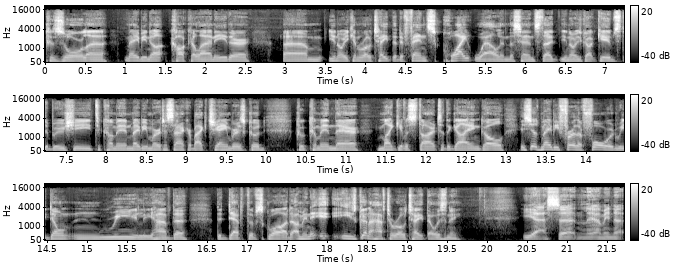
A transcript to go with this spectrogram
Cazorla, maybe not Coquelin either. Um, you know, he can rotate the defence quite well in the sense that, you know, he's got Gibbs, Debuchy to come in. Maybe Mertesacker back. Chambers could could come in there. He might give a start to the guy in goal. It's just maybe further forward we don't really have the, the depth of squad. I mean, it, he's going to have to rotate though, isn't he? Yeah, certainly. I mean, uh,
